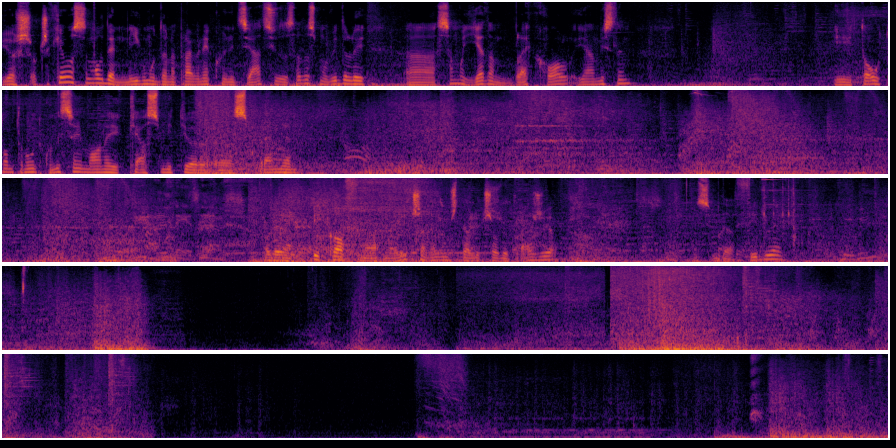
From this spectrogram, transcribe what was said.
još očekivao sam ovdje Enigmu da napravi neku inicijaciju, za sada smo vidjeli uh, samo jedan Black Hole, ja mislim. I to u tom trenutku nisam imao onaj Chaos Meteor uh, spremljen. Ovdje je jedan pick off na, na Liča, ne znam što je Liča ovdje tražio. Mislim da fiduje.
